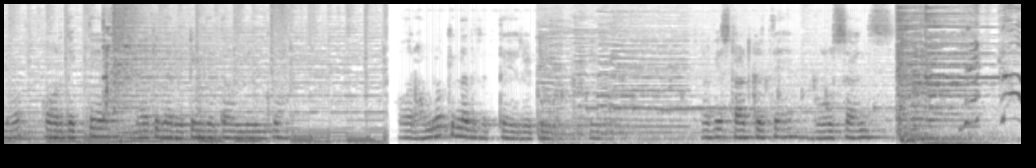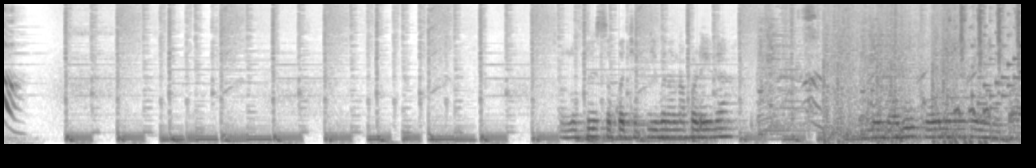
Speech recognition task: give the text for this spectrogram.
लो और देखते हैं मैं कितना रेटिंग देता हूँ गेम को। और हम लोग कितना देते हैं रेटिंग फिर स्टार्ट करते हैं रोल स्टाइल्स चलो फिर सबका चटनी बनाना पड़ेगा। चलो बाबू कौन आएगा मेरे पास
